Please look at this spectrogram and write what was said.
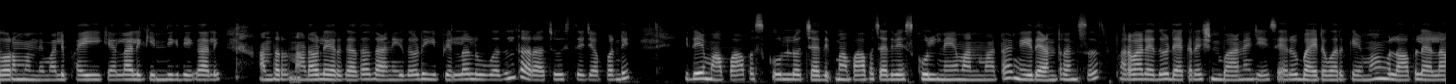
దూరం ఉంది. మళ్ళీ పైకి వెళ్ళాలి కిందికి దిగాలి. అందరూ నడవలేరు కదా దానికి తోడు ఈ పిల్లలు వదులుతారా? చూస్తే చెప్పండి. ఇదే మా పాప స్కూల్లో చదివి మా పాప చదివే స్కూల్ నేమ్ అనమాట ఇది ఎంట్రన్స్. పర్వాలేదు డెకరేషన్ బాగానే చేశారు బయట వరకేమో. లోపల ఎలా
